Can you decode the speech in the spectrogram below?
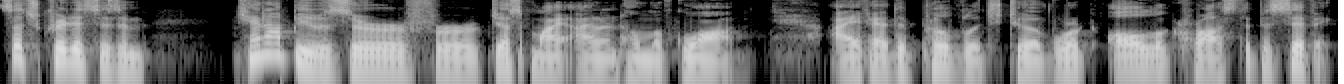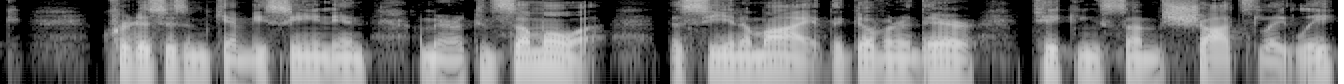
Such criticism cannot be reserved for just my island home of Guam. I've had the privilege to have worked all across the Pacific. Criticism can be seen in American Samoa, the CNMI, the governor there taking some shots lately,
